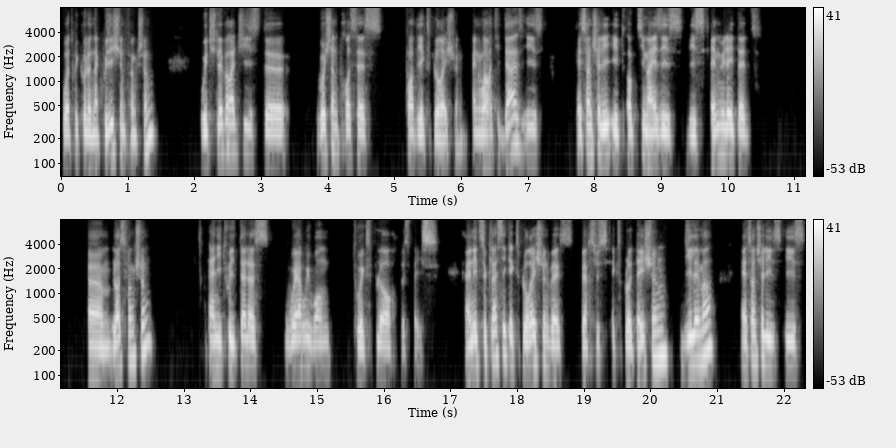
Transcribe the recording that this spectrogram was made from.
what we call an acquisition function, which leverages the Gaussian process for the exploration. And what it does is essentially it optimizes this emulated um, loss function and it will tell us where we want to explore the space. And it's a classic exploration versus exploitation dilemma. Essentially, is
